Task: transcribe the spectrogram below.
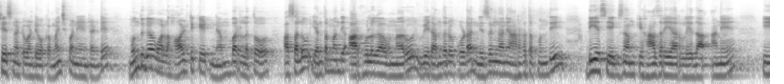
చేసినటువంటి ఒక మంచి పని ఏంటంటే ముందుగా వాళ్ళ హాల్ టికెట్ నెంబర్లతో అసలు ఎంతమంది అర్హులుగా ఉన్నారు వీరందరూ కూడా నిజంగానే అర్హత పొంది డిఎస్సి ఎగ్జామ్కి హాజరయ్యారు లేదా అనే ఈ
